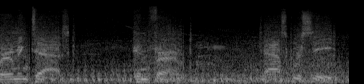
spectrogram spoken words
Confirming task. Confirmed. Task received.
